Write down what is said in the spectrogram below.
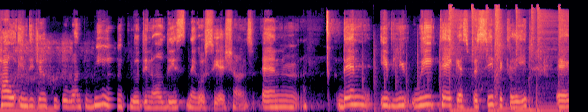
how indigenous people want to be included in all these negotiations. And then if you we take specifically uh,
